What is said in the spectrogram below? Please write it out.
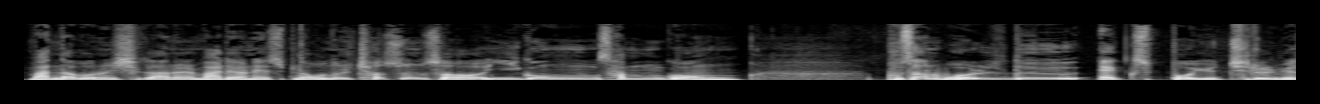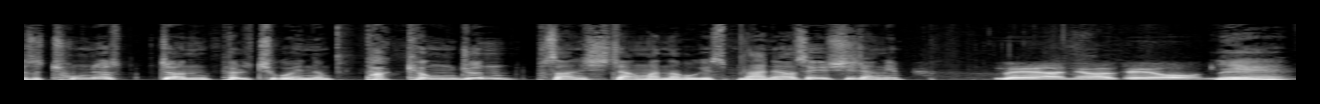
만나보는 시간을 마련했습니다. 오늘 첫 순서 2030 부산 월드 엑스포 유치를 위해서 총력전 펼치고 있는 박형준 부산시장 만나보겠습니다. 안녕하세요, 시장님. 네, 안녕하세요. 네. 예.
